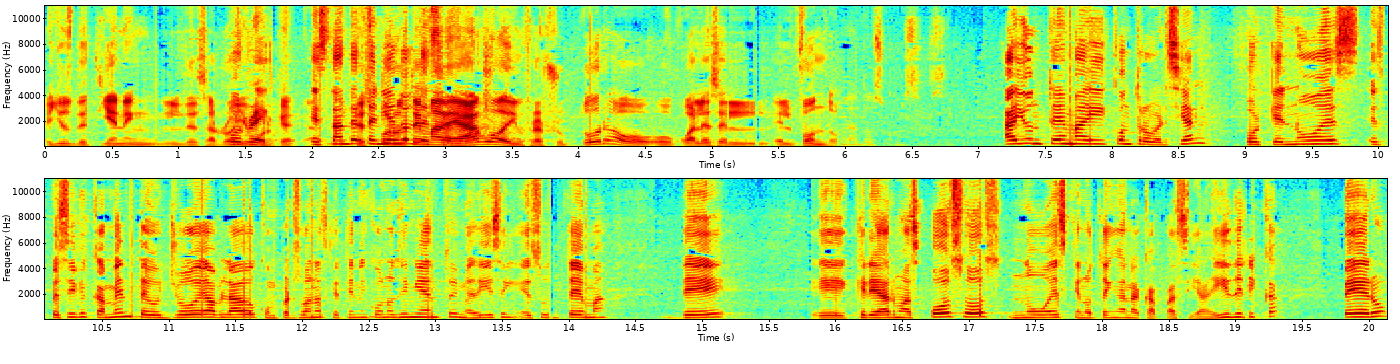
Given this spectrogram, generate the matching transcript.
Ellos detienen el desarrollo Correcto. porque están deteniendo ¿Es por un tema de agua, de infraestructura o, cuál es el, el, fondo? Las dos cosas. Hay un tema ahí controversial porque no es específicamente, yo he hablado con personas que tienen conocimiento y me dicen es un tema de eh, crear más pozos, no es que no tengan la capacidad hídrica, pero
